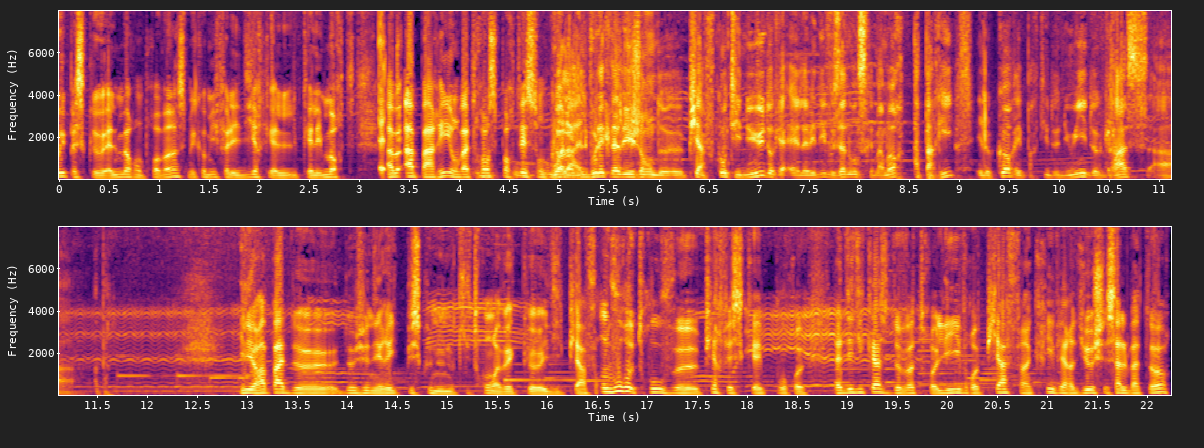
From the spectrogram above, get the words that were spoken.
Oui, parce qu'elle meurt en province, mais comme il fallait dire qu'elle est morte à, à Paris, on va transporter son corps. Voilà, elle voulait que la légende euh, Piaf continue, donc elle avait dit vous annoncerez ma mort à Paris, et le corps est parti de nuit de Grasse à, à Paris. Il n'y aura pas de, de générique puisque nous nous quitterons avec euh, Edith Piaf. On vous retrouve, euh, Pierre Fesquet, pour euh, la dédicace de votre livre Piaf, un cri vers Dieu chez Salvatore.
